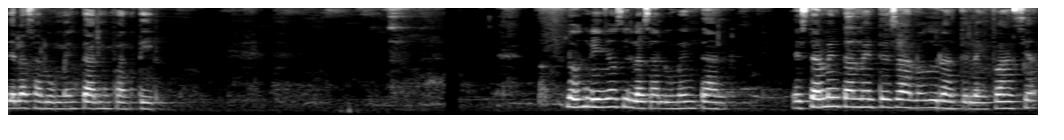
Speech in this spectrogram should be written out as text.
de la salud mental infantil. Los niños y la salud mental. Estar mentalmente sano durante la infancia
